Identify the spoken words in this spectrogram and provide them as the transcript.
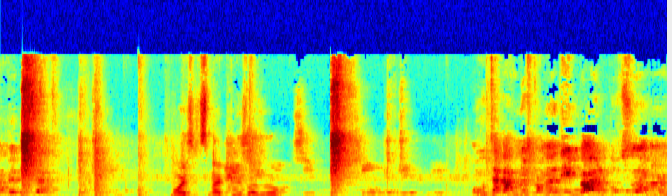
en avait 17. Ouais, c'est snipe les oiseaux. Oh, tabarnouche qu'on a des balles pour ça, hein?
